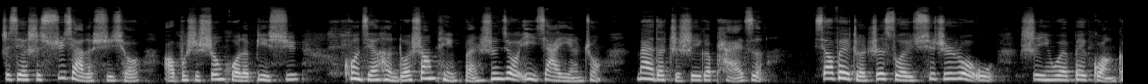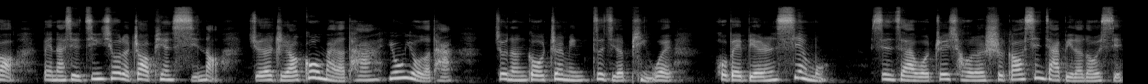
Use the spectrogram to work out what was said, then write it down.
这些是虚假的需求，而不是生活的必须。况且很多商品本身就溢价严重，卖的只是一个牌子。消费者之所以趋之若鹜，是因为被广告、被那些精修的照片洗脑，觉得只要购买了它、拥有了它，就能够证明自己的品味或被别人羡慕。现在我追求的是高性价比的东西，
